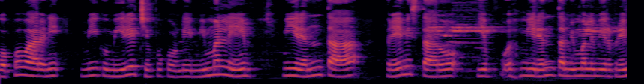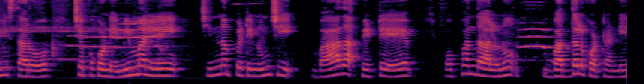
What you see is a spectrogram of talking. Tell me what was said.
గొప్పవారని మీకు మీరే చెప్పుకోండి. మిమ్మల్ని మీరెంత ప్రేమిస్తారో మీరెంత మిమ్మల్ని మీరు ప్రేమిస్తారో చెప్పుకోండి. మిమ్మల్ని చిన్నప్పటి నుంచి బాధ పెట్టే ఒప్పందాలను బద్దలు కొట్టండి.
